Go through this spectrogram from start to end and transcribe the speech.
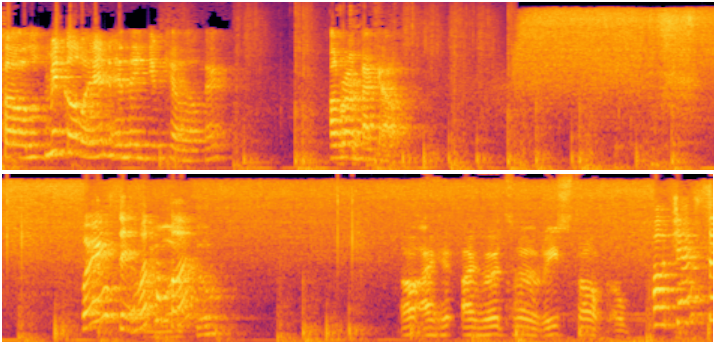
So let me go in and then you kill, okay? I'll run back out. Where is it? What the fuck? Oh, I he- I heard her restock. Oh, Oh, Jester,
